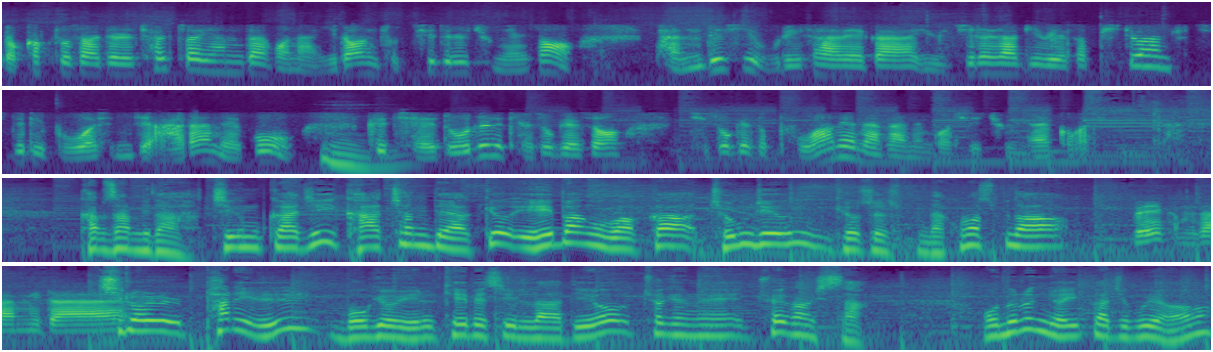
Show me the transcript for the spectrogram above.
역학조사를 철저히 한다거나 이런 조치들 중에서 반드시 우리 사회가 유지를 하기 위해서 필요한 조치들이 무엇인지 알아내고 음. 그 제도를 계속해서 지속해서 보완해 나가는 것이 중요할 것 같습니다. 감사합니다. 지금까지 가천대학교 예방의학과 정재훈 교수였습니다. 고맙습니다. 네, 감사합니다. 7월 8일 목요일 KBS 1라디오 최경의 최강시사. 오늘은 여기까지고요.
